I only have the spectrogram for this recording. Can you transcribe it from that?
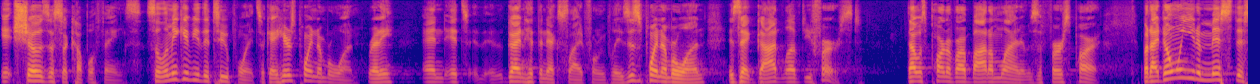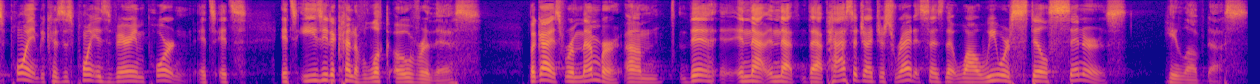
it shows us a couple things. So let me give you the two points. Okay, here's point number one. Ready? And it's go ahead and hit the next slide for me, please. This is point number one: is that God loved you first. That was part of our bottom line. It was the first part. But I don't want you to miss this point because this point is very important. It's it's it's easy to kind of look over this. But guys, remember, um, in that in that that passage I just read, it says that while we were still sinners, He loved us,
